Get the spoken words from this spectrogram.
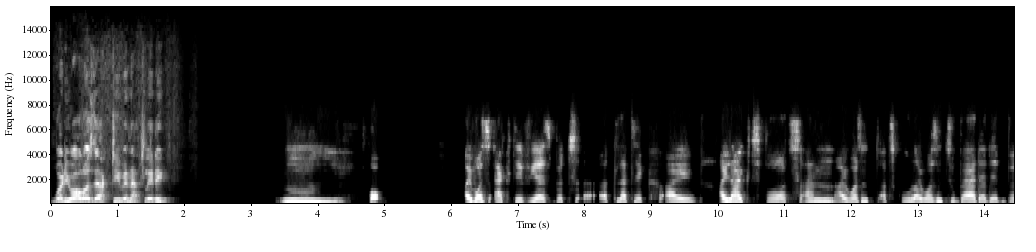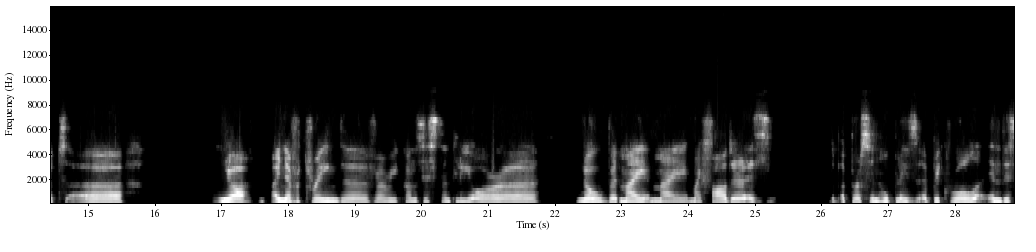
Were you always active and athletic? Mm, I was active, yes, but uh, athletic, I I liked sports, and I wasn't at school. I wasn't too bad at it, but uh, yeah, I never trained uh, very consistently or uh, no, but my my my father is a person who plays a big role in this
